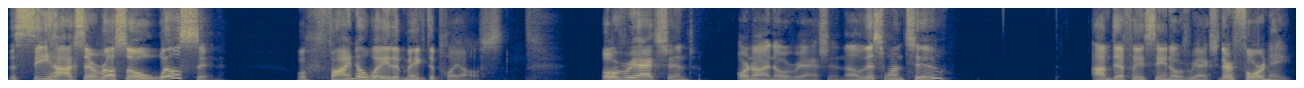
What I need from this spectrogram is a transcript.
the Seahawks and Russell Wilson will find a way to make the playoffs. Overreaction or not an overreaction? Now, this one too, I'm definitely saying overreaction. They're 4 and 8.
